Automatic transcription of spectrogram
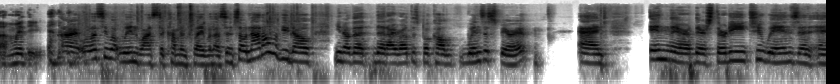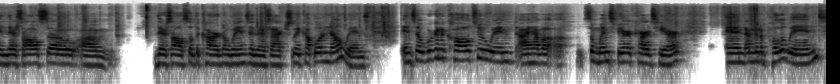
I'm with you. all right. Well, let's see what wind wants to come and play with us. And so, not all of you know, you know that that I wrote this book called Winds of Spirit, and in there, there's 32 winds, and and there's also um, there's also the cardinal winds, and there's actually a couple of no winds. And so we're going to call to a wind. I have a some wind spirit cards here, and I'm going to pull a wind.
